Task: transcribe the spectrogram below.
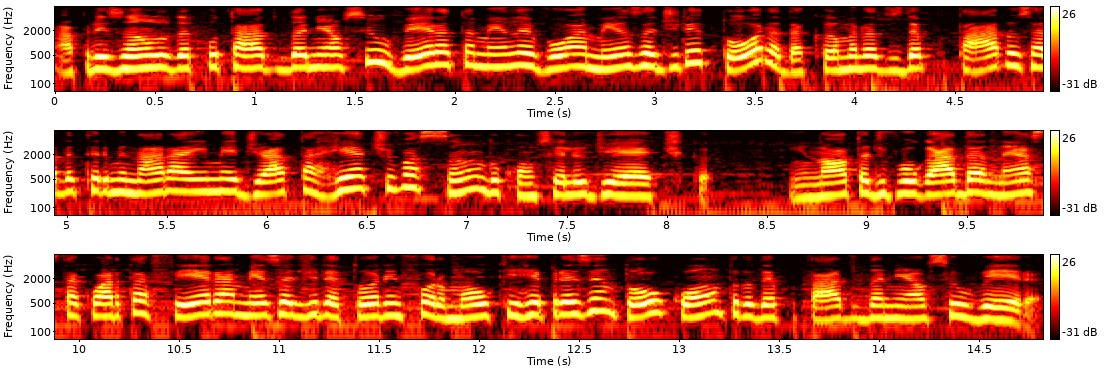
A prisão do deputado Daniel Silveira também levou a mesa diretora da Câmara dos Deputados a determinar a imediata reativação do Conselho de Ética. Em nota divulgada nesta quarta-feira, a mesa diretora informou que representou contra o deputado Daniel Silveira.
